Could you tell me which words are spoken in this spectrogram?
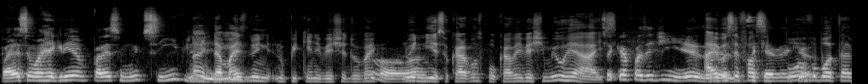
Parece uma regrinha, parece muito simples. Não, ainda mais no, no pequeno investidor, vai, no Nossa. início, o cara, vamos supor, o cara vai investir mil reais. Você quer fazer dinheiro. Aí né? você fala quer assim, pô, que- vou botar,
